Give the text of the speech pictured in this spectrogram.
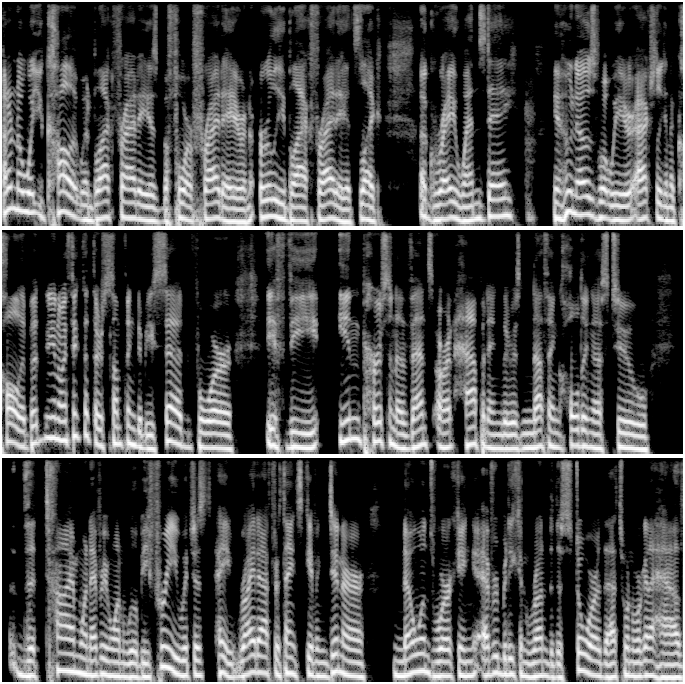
I don't know what you call it when Black Friday is before Friday or an early Black Friday. It's like a gray Wednesday. You know, who knows what we are actually going to call it? But, you know, I think that there's something to be said for if the in person events aren't happening, there is nothing holding us to the time when everyone will be free, which is, hey, right after Thanksgiving dinner, no one's working, everybody can run to the store. That's when we're going to have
